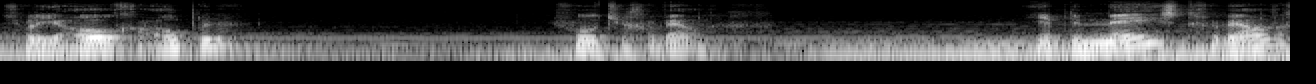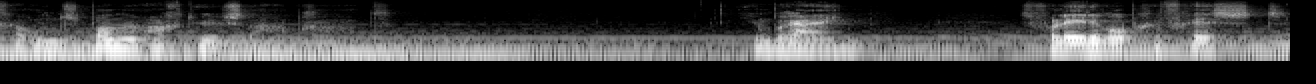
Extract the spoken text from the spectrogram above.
zul je ogen openen. Je voelt je geweldig. Je hebt de meest geweldige ontspannen acht uur slaap gehad. Je brein is volledig opgefrist.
